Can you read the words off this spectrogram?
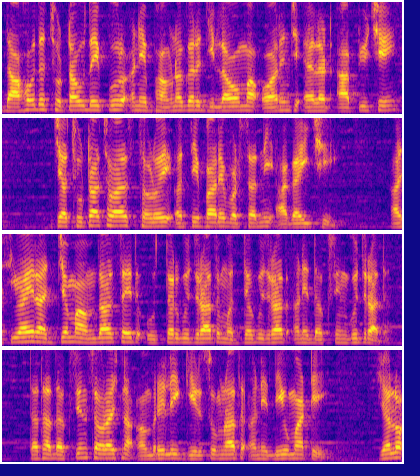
દાહોદ, છોટાઉદેપુર અને ભાવનગર જિલ્લાઓમાં ઓરેન્જ એલર્ટ આપ્યું છે. જ્યાં છૂટાછવાયા સ્થળોએ અતિભારે વરસાદની આગાહી છે. આ સિવાય રાજ્યમાં અમદાવાદ સહિત ઉત્તર ગુજરાત, મધ્ય ગુજરાત અને દક્ષિણ ગુજરાત તથા દક્ષિણ સૌરાષ્ટ્રના અમરેલી, ગીર સોમનાથ અને દીવ માટે યલો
